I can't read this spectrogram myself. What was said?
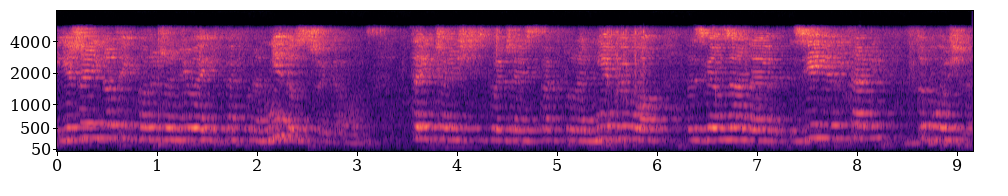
I jeżeli do tej pory rządziła ekipa, która nie dostrzegała tej części społeczeństwa, które nie było związane z jej elitami, to było źle.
